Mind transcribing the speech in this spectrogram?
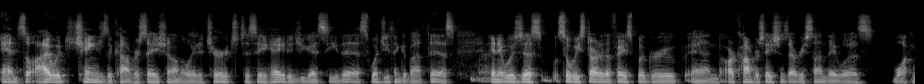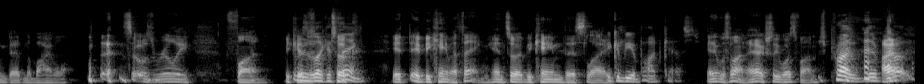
And so I would change the conversation on the way to church to say, Hey, did you guys see this? What do you think about this? Right. And it was just so we started a Facebook group, and our conversations every Sunday was Walking Dead in the Bible. and so it was mm. really fun because it was like a thing. It, it became a thing. And so it became this like, it could be a podcast. and it was fun. It actually was fun. There's probably there, probably,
